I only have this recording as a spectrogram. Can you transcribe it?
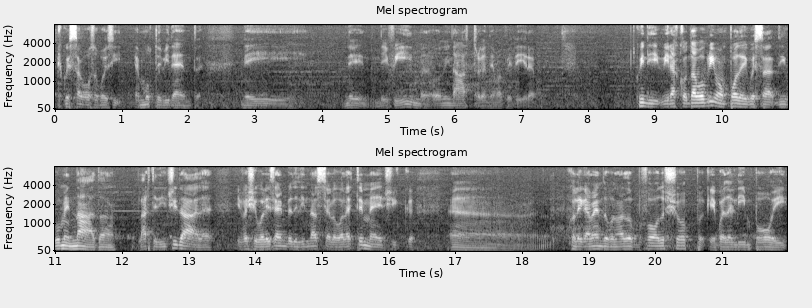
e questa cosa poi sì è molto evidente nei, nei, nei film o in altro che andiamo a vedere. Quindi vi raccontavo prima un po' di, questa, di come è nata l'arte digitale, vi facevo l'esempio dell'Industrial and Magic, eh, collegamento con Adobe Photoshop che poi da lì in poi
